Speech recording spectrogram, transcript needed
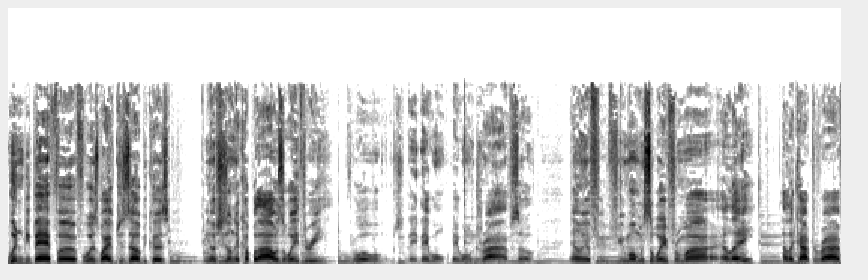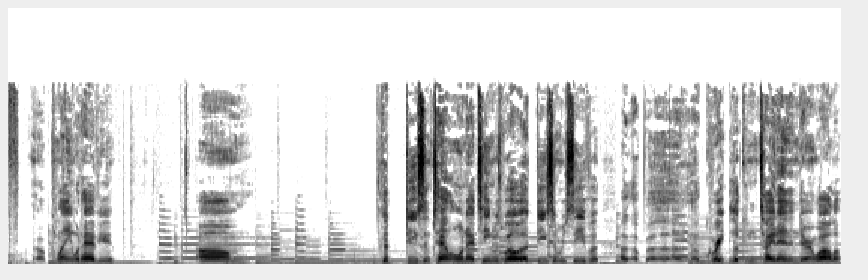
wouldn't be bad for, for his wife Gisele because you know she's only a couple hours away. Three, well, they, they won't they won't drive, so they're only a few, few moments away from uh, L.A. Helicopter ride, uh, plane, what have you. Um, good, decent talent on that team as well. A decent receiver, a, a, a, a great looking tight end in Darren Waller.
